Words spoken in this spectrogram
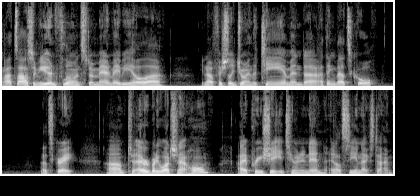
That's awesome. You influenced him, man. Maybe he'll, uh, you know, officially join the team, and uh, I think that's cool. That's great. Um, to everybody watching at home, I appreciate you tuning in, and I'll see you next time.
